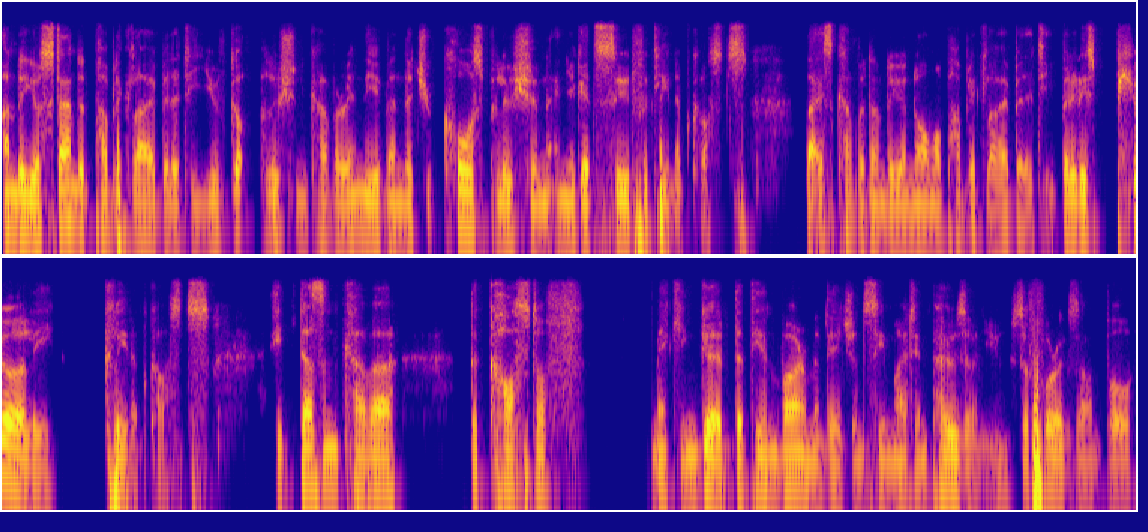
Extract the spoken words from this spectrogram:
under your standard public liability, you've got pollution cover in the event that you cause pollution and you get sued for cleanup costs. That is covered under your normal public liability, but it is purely cleanup costs. It doesn't cover the cost of making good that the Environment Agency might impose on you. So, for example,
